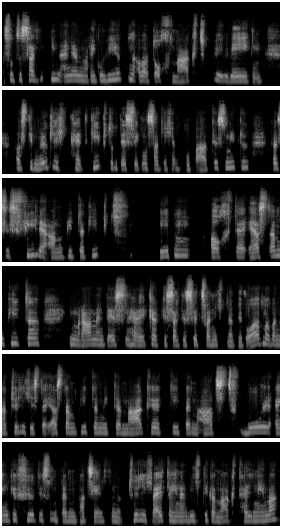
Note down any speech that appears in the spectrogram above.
sozusagen in einem regulierten, aber doch Markt bewegen. Was die Möglichkeit gibt, und deswegen sage ich ein probates Mittel, dass es viele Anbieter gibt, eben auch der Erstanbieter im Rahmen dessen, Herr Ecker hat gesagt, es wird zwar nicht mehr beworben, aber natürlich ist der Erstanbieter mit der Marke, die beim Arzt wohl eingeführt ist und beim Patienten natürlich weiterhin ein wichtiger Marktteilnehmer.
